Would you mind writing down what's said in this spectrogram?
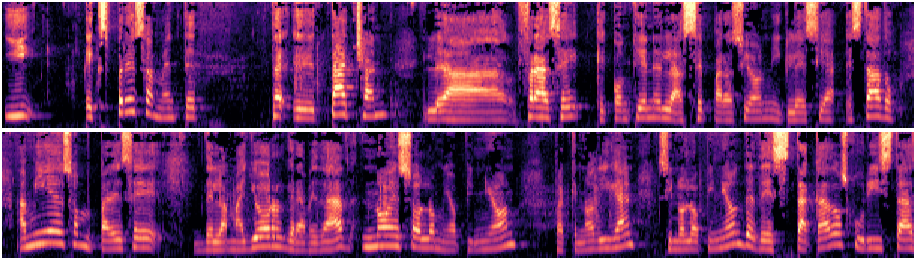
y expresamente ta- eh, tachan la frase que contiene la separación iglesia-estado. A mí eso me parece de la mayor gravedad, no es solo mi opinión, para que no digan, sino la opinión de destacados juristas,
